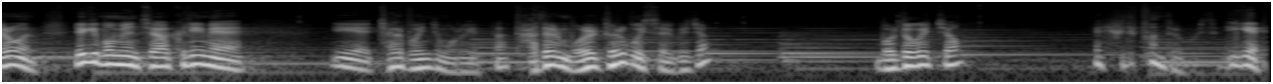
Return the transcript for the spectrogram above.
여러분 여기 보면 제가 그림에 이게 잘 보이는지 모르겠다. 다들 뭘 들고 있어요, 그죠? 뭘 들고 있죠? 휴대폰 들고 있어요. 이게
